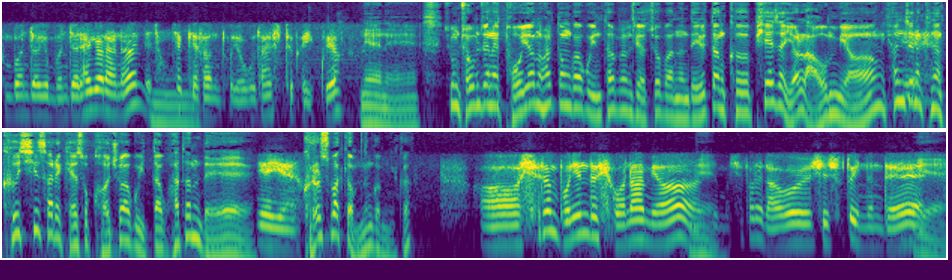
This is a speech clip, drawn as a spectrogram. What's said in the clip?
근본적인 문제를 해결하는 정책 음. 개선도 요구도 할 수도 있고요. 네네. 지금 조금 전에 도연 활동가하고 인터뷰에서 여쭤봤는데 일단 그 피해자 19명 현재는 예. 그냥 그 시설에 계속 거주하고 있다고 하던데. 그럴 수밖에 없는 겁니까? 어 실은 본인들이 원하면 네. 뭐 시설에 나오실 수도 있는데 예.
